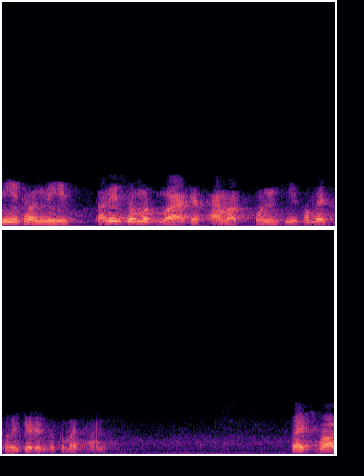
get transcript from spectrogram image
มีเท่านี้ ตอนนี้สมมติว่าจะถามว่าคนที่เขาไม่เคยเจริญพระกรรมฐานแต่ชอบ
